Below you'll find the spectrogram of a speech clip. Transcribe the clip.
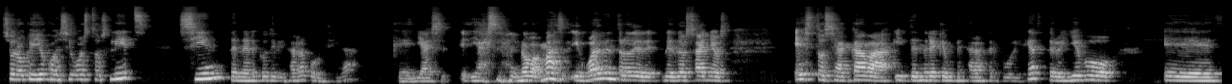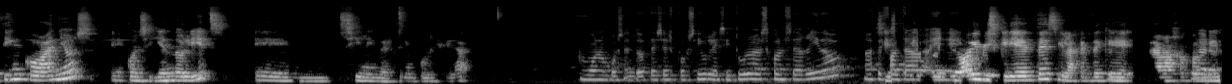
Solo que yo consigo estos leads sin tener que utilizar la publicidad que ya es, ya no va más. Igual dentro de, dos años esto se acaba y tendré que empezar a hacer publicidad, pero llevo eh, cinco años eh, consiguiendo leads eh, sin invertir en publicidad. Bueno, pues entonces es posible. Si tú lo has conseguido, no hace falta. yo y mis clientes y la gente que trabaja conmigo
